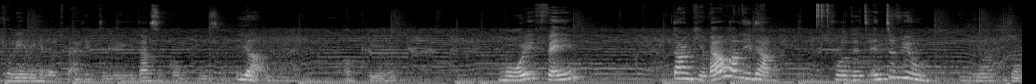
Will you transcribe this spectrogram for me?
volledig in het werk te liggen. Dat is de conclusie. ja, Oké. Mooi, fijn. Dankjewel Alida voor dit interview. ja, ja.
